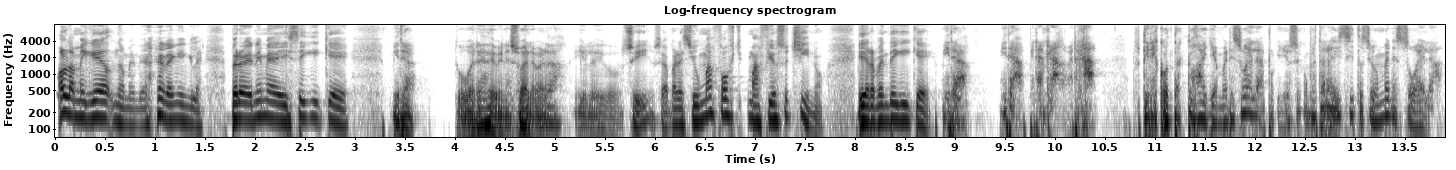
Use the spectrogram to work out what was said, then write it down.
Hola Miguel. No, mentira, era en inglés. Pero Eni me dice que, que, mira, tú eres de Venezuela, ¿verdad? Y yo le digo, sí. O sea, parecía un mafo- mafioso chino. Y de repente Quique, mira, mira, mira acá, mira acá. Tú tienes contactos allá en Venezuela porque yo sé cómo está la situación en Venezuela.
